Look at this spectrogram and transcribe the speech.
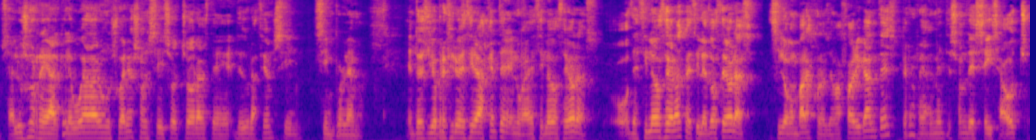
O sea, el uso real que le voy a dar a un usuario son 6-8 horas de, duración sin, sin problema. Entonces yo prefiero decir a la gente, en lugar de decirle 12 horas, o decirle 12 horas, decirle 12 horas si lo comparas con los demás fabricantes, pero realmente son de 6 a 8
